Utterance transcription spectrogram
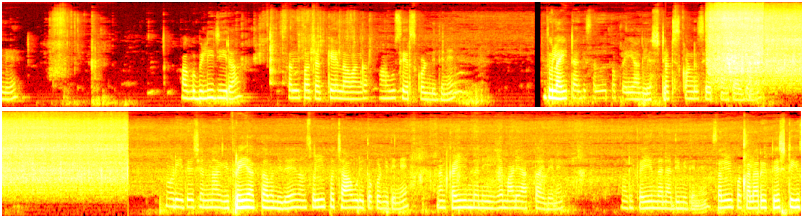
ಎಲೆ. ಹಾಗೂ ಬಿಳಿ ಜೀರ, ಸ್ವಲ್ಪ ಚಕ್ಕೆ ಲವಂಗ ಹಾಗೂ ಸೇರಿಸ್ಕೊಂಡಿದ್ದೀನಿ. ಇದು ಲೈಟಾಗಿ ಸ್ವಲ್ಪ ಫ್ರೈ ಆಗಲಿ ಅಷ್ಟೇ. ಕಟ್ಸ್ಕೊಂಡು ಸೇರಿಸ್ಕೊಳ್ತಾ ಇದ್ದೇನೆ. ನೋಡಿ, ಇದು ಚೆನ್ನಾಗಿ ಫ್ರೈ ಆಗ್ತಾ ಬಂದಿದೆ. ನಾನು ಸ್ವಲ್ಪ ಚಹಾ ಹುಡಿ ತೊಗೊಂಡಿದ್ದೀನಿ. ನಾನು ಕೈಯಿಂದನೇ ಹೀಗೆ ಮಾಡಿ ಹಾಕ್ತಾ ಇದ್ದೇನೆ. ನೋಡಿ, ಕೈಯಿಂದನೇ ಅದಿಮಿದ್ದೇನೆ ಸ್ವಲ್ಪ ಕಲರ್ ಟೇಸ್ಟಿಗೂ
